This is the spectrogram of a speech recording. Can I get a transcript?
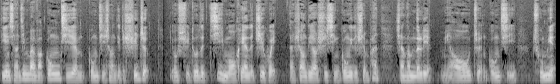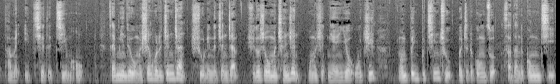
敌人想尽办法攻击人，攻击上帝的使者，有许多的计谋、黑暗的智慧。但上帝要实行公义的审判，向他们的脸瞄准攻击，除灭他们一切的计谋。在面对我们生活的征战、属灵的征战，许多时候我们承认我们是年幼无知，我们并不清楚恶者的工作、撒旦的攻击，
